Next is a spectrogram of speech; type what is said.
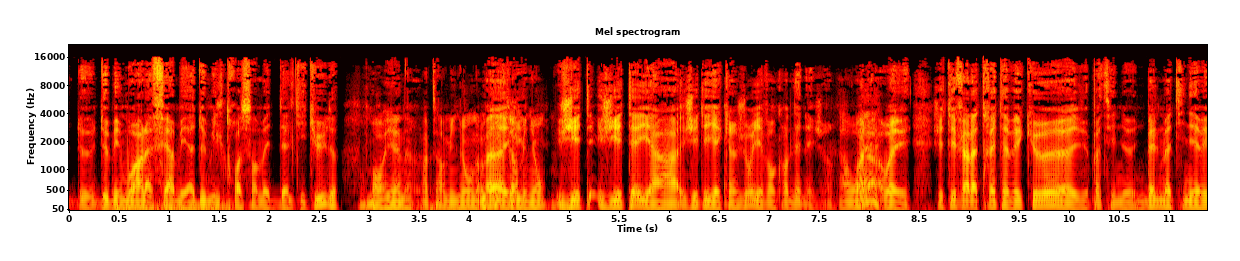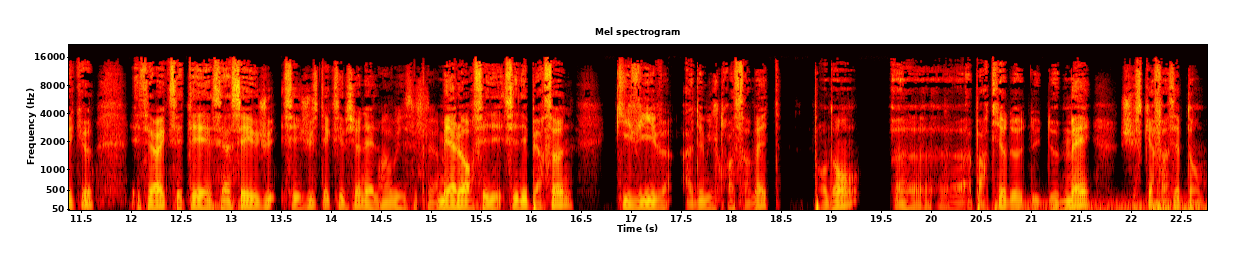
de, de mémoire la ferme est à 2300 mètres d'altitude en Maurienne, à Termignon, Voilà, j'y étais j'y étais il y a j'y étais il y a 15 jours il y avait encore de la neige Ah ouais voilà ouais j'étais faire la traite avec eux euh, j'ai passé une, une belle matinée avec eux et c'est vrai que c'était c'est assez ju- c'est juste exceptionnel Ah oui, c'est clair. mais alors, c'est des, c'est des personnes qui vivent à 2300 mètres pendant euh, à partir de, de, de mai jusqu'à fin septembre.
